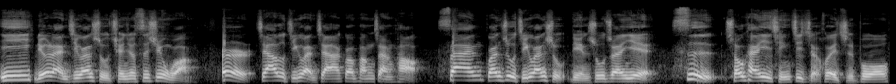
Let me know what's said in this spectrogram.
一、浏览机关署全球资讯网；二、加入疾管家官方账号。三、关注疾管署脸书专业；四、收看疫情记者会直播。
